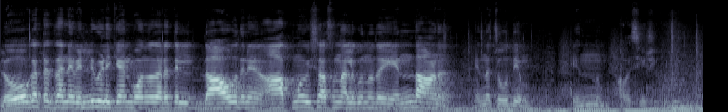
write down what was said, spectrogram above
ലോകത്തെ തന്നെ വെല്ലുവിളിക്കാൻ പോകുന്ന തരത്തിൽ ദാവൂദിന് ആത്മവിശ്വാസം നൽകുന്നത് എന്താണ് എന്ന ചോദ്യം എന്നും അവശേഷിക്കും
